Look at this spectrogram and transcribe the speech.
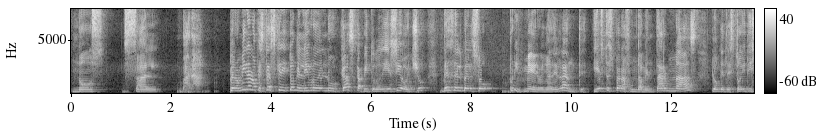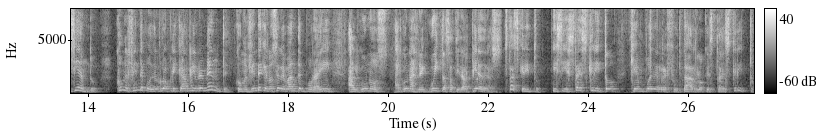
nos salvará. Pero mira lo que está escrito en el libro de Lucas capítulo 18, desde el verso primero en adelante. Y esto es para fundamentar más lo que te estoy diciendo, con el fin de poderlo aplicar libremente, con el fin de que no se levanten por ahí algunos, algunas lengüitas a tirar piedras. Está escrito. Y si está escrito, ¿quién puede refutar lo que está escrito?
